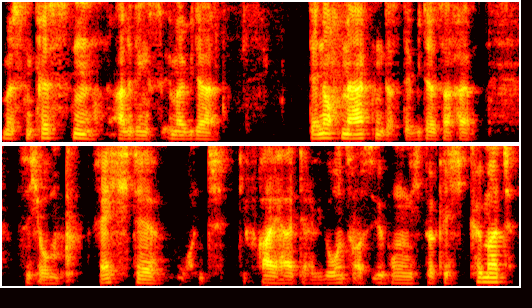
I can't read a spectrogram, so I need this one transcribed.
müssen Christen allerdings immer wieder dennoch merken, dass der Widersacher sich um Rechte und die Freiheit der Religionsausübung nicht wirklich kümmert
